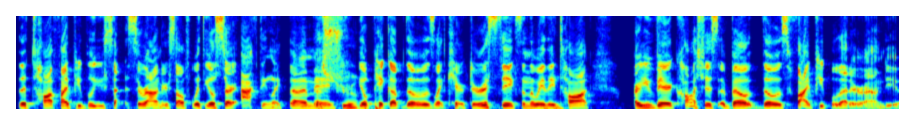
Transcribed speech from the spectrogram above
the top five people you surround yourself with, you'll start acting like them, That's and true. Mm-hmm. you'll pick up those like characteristics and the way they talk. Are you very cautious about those five people that are around you?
